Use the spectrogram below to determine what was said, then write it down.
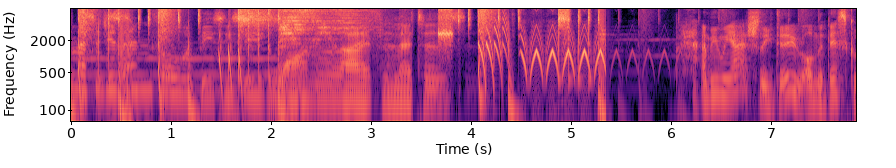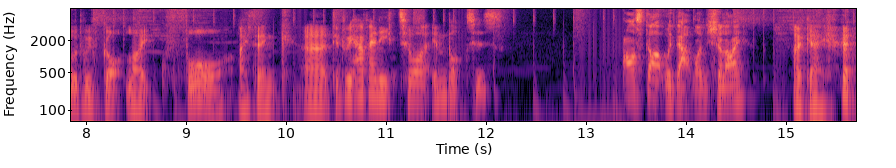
messages and forward BCC one life letters. I mean, we actually do. On the Discord, we've got like four, I think. Uh, did we have any to our inboxes? I'll start with that one, shall I? Okay.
